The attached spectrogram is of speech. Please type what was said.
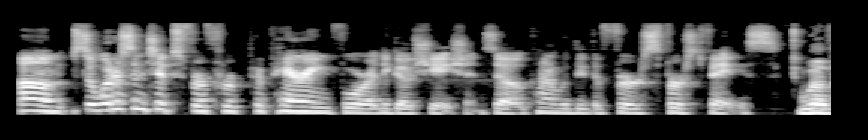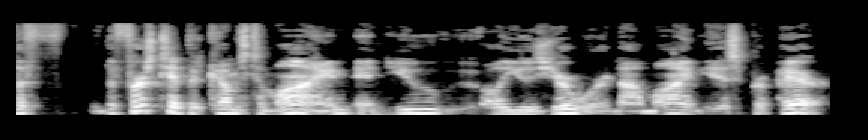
Um, so what are some tips for, for preparing for negotiation? So kind of would be the first first phase. Well, the f- the first tip that comes to mind, and you, I'll use your word, not mine, is prepare.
